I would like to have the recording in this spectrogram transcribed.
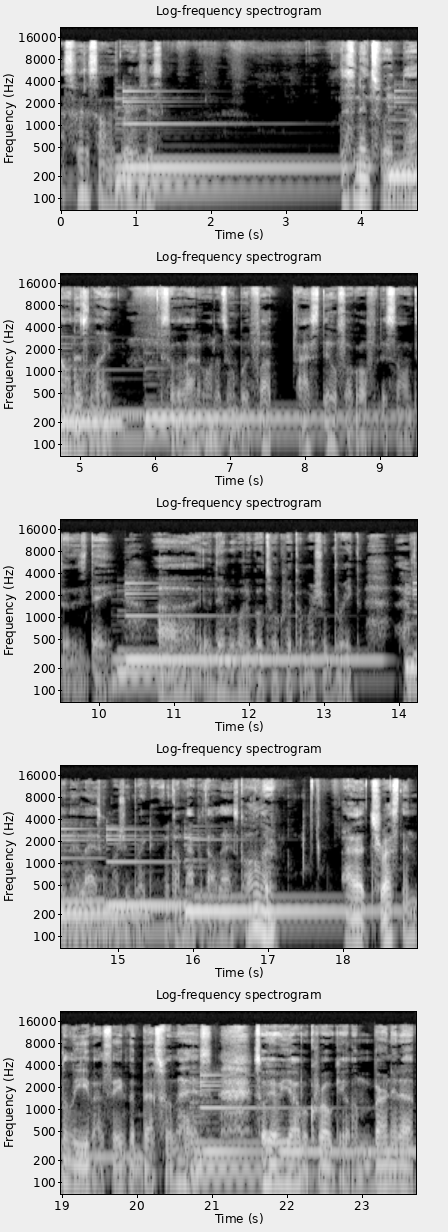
I swear the song is great. It's just listening to it now, and it's like it's a lot of auto tune, but fuck, I still fuck off of this song to this day. Uh, then we're gonna go to a quick commercial break. After that last commercial break, we're gonna come back with our last caller. I trust and believe I saved the best for last. So here we are with Crow Kill. I'm burn it up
